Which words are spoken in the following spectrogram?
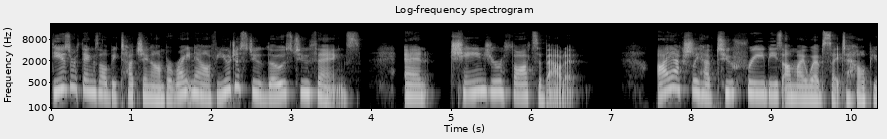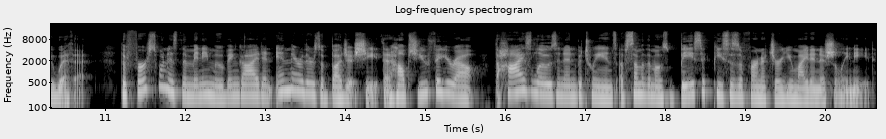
These are things I'll be touching on, but right now, if you just do those two things and change your thoughts about it, I actually have two freebies on my website to help you with it. The first one is the mini moving guide, and in there, there's a budget sheet that helps you figure out the highs, lows, and in betweens of some of the most basic pieces of furniture you might initially need,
